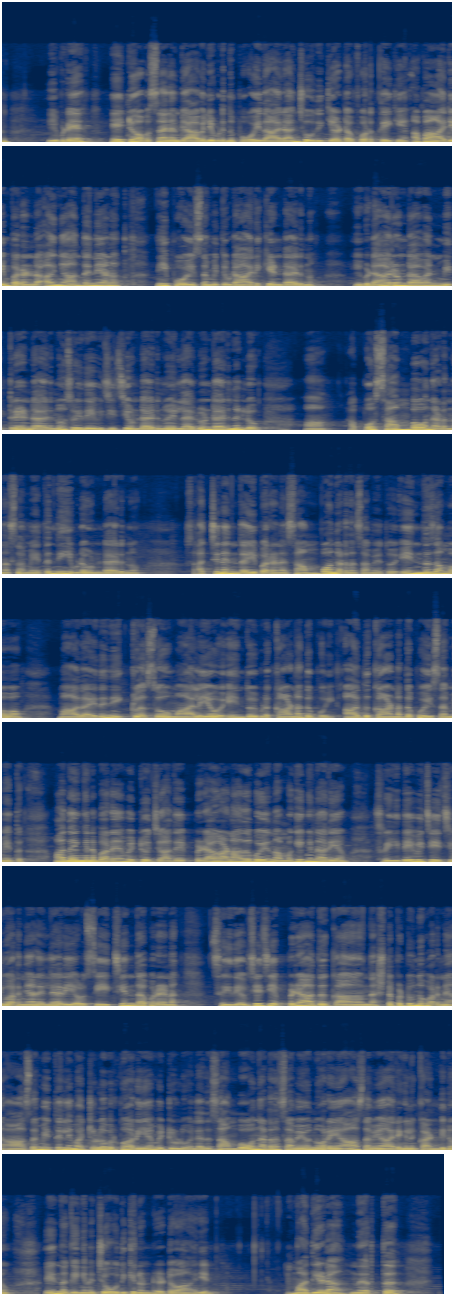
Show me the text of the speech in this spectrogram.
ഇവിടെ ഏറ്റവും അവസാനം രാവിലെ ഇവിടുന്ന് പോയത് ആരാന്ന് ചോദിക്കുക കേട്ടോ പുറത്തേക്ക്. അപ്പോൾ ആര്യം പറയണ്ട അത് ഞാൻ തന്നെയാണ്. നീ പോയ സമയത്ത് ഇവിടെ ആരൊക്കെ ഉണ്ടായിരുന്നു? ഇവിടെ ആരുണ്ടാവാൻ? മിത്ര ഉണ്ടായിരുന്നു ശ്രീദേവി ചേച്ചി ഉണ്ടായിരുന്നു എല്ലാവരും ഉണ്ടായിരുന്നല്ലോ. ആ അപ്പോൾ സംഭവം നടന്ന സമയത്ത് നീ ഇവിടെ ഉണ്ടായിരുന്നു. അച്ഛൻ എന്തായി പറയണേ? സംഭവം നടന്ന സമയത്തോ? എന്ത് സംഭവം? അതായത് നെക്ലസോ മാലയോ എന്തോ ഇവിടെ കാണാതെ പോയി. അത് കാണാതെ പോയ സമയത്ത്. അതെങ്ങനെ പറയാൻ പറ്റുമോ വെച്ചാൽ അത് എപ്പോഴാണ് കാണാതെ പോയി നമുക്കെങ്ങനെ അറിയാം? ശ്രീദേവി ചേച്ചി പറഞ്ഞാലല്ലേ അറിയാവുള്ളൂ. ചേച്ചി എന്താ പറയണത് ശ്രീദേവി ചേച്ചി എപ്പോഴാണ് അത് നഷ്ടപ്പെട്ടു എന്ന് പറഞ്ഞാൽ ആ സമയത്തല്ലേ മറ്റുള്ളവർക്കും അറിയാൻ പറ്റുള്ളൂ. അല്ലാതെ സംഭവം നടന്ന സമയം എന്ന് പറയാൻ ആ സമയം ആരെങ്കിലും കണ്ടിനോ? എന്നൊക്കെ ഇങ്ങനെ ചോദിക്കുന്നുണ്ട് കേട്ടോ ആര്യൻ. മതിയടാ നിർത്ത്.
